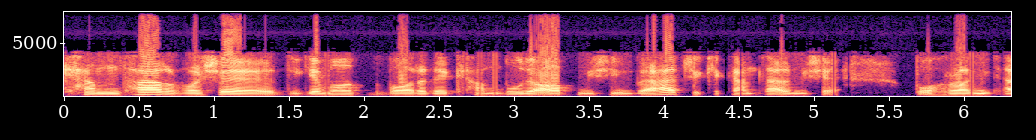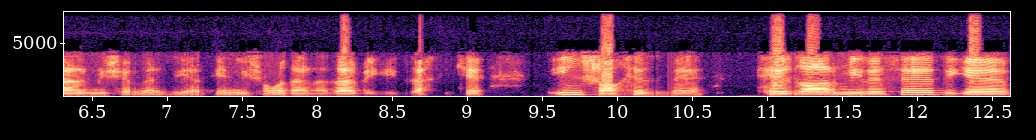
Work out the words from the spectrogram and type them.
کمتر باشه دیگه ما وارد کمبود آب میشیم و هرچی که کمتر میشه بحرانی تر میشه وضعیت. یعنی شما در نظر بگیرید وقتی که این شاخص به هزار می‌رسه دیگه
